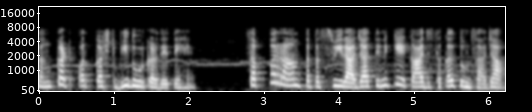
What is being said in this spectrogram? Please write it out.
संकट और कष्ट भी दूर कर देते हैं। सब पर राम तपस्वी राजा, तिनके काज सकल तुम साजा।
